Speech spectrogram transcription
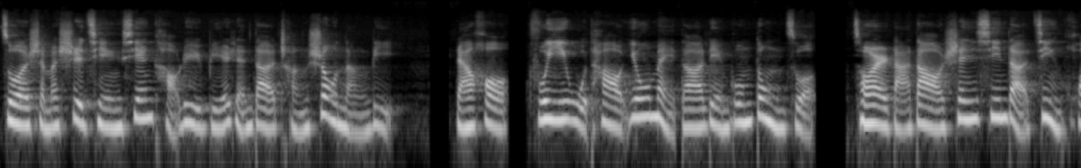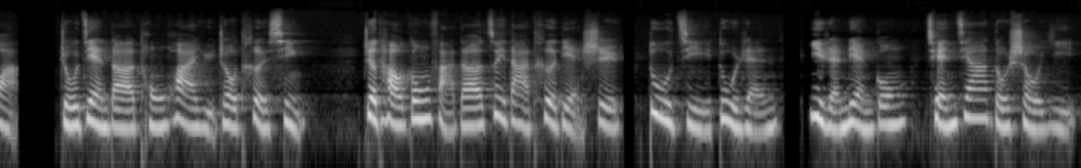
做什么事情先考虑别人的承受能力，然后辅以五套优美的练功动作，从而达到身心的净化。逐渐的同化宇宙特性，这套功法的最大特点是度己度人，一人练功，全家都受益。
